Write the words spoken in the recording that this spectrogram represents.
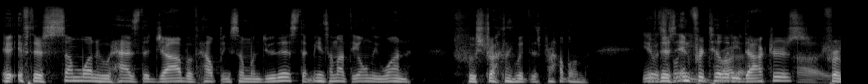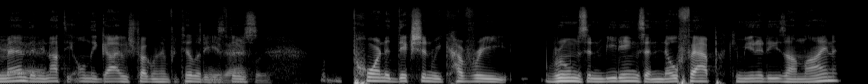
If there's someone who has the job of helping someone do this that means i'm not the only one who's struggling with this problem. You know, if there's infertility doctors Oh, for men then you're not the only guy who's struggling with infertility. If there's porn addiction recovery rooms and meetings and no fap communities online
